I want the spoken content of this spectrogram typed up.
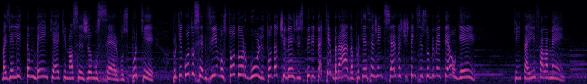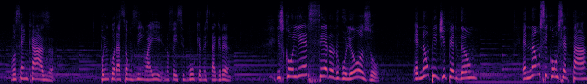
mas Ele também quer que nós sejamos servos. Por quê? Porque quando servimos, todo orgulho, toda ativez de espírito é quebrada. Porque se a gente serve, a gente tem que se submeter a alguém. Quem está aí, fala amém. Você em casa, põe um coraçãozinho aí no Facebook ou no Instagram. Escolher ser orgulhoso é não pedir perdão, é não se consertar,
